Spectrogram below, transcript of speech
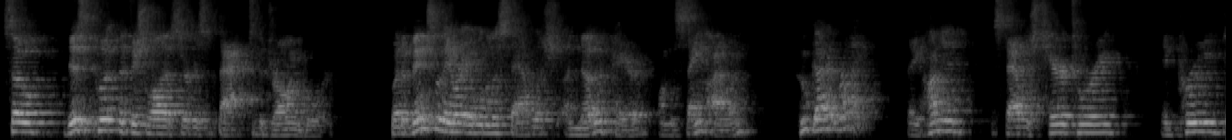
So this put the Fish and Wildlife Service back to the drawing board. But eventually they were able to establish another pair on the same island who got it right. They hunted, established territory, and proved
